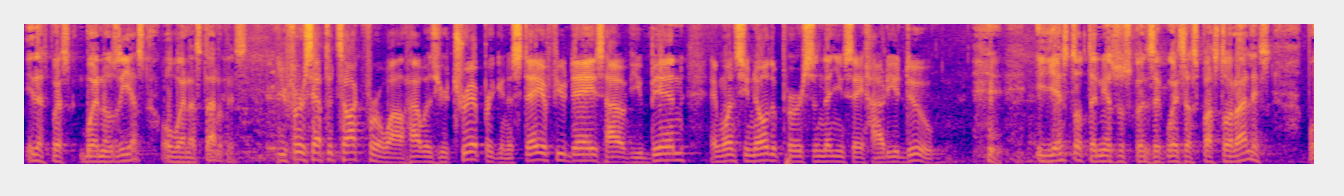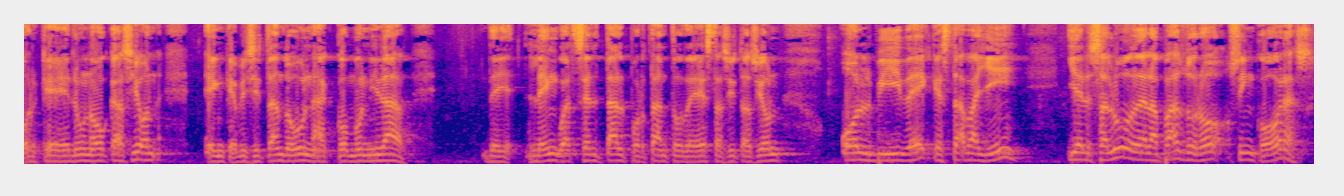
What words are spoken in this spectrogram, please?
y después buenos días o buenas tardes. You first have to talk for a while. How was your trip? Are you going to stay a few days? How have you been? And once you know the person, then you say, How do you do? Y esto tenía sus consecuencias pastorales, porque en una ocasión en que visitando una comunidad de lengua celtal, por tanto, de esta situación, olvidé que estaba allí y el saludo de la paz duró cinco horas.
